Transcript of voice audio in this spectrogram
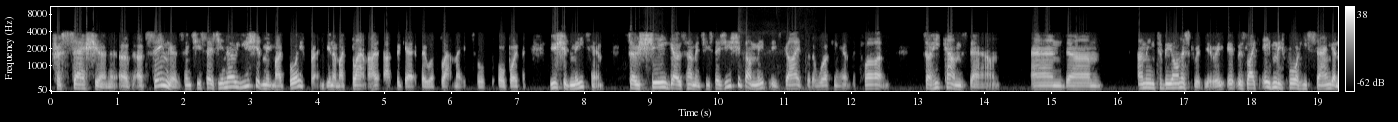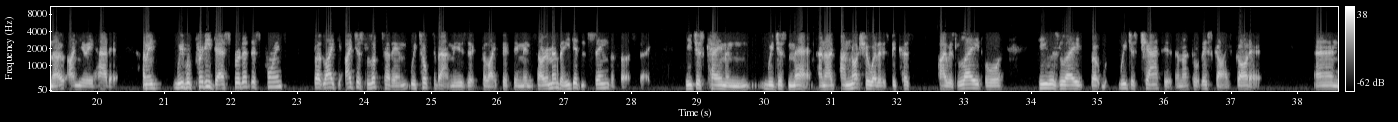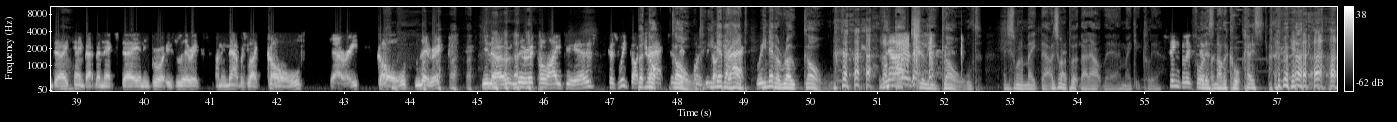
procession of, of singers. And she says, You know, you should meet my boyfriend, you know, my flat, I, I forget if they were flatmates or, or boyfriend. You should meet him. So she goes home and she says, You should go meet these guys that are working at the club. So he comes down. And um, I mean, to be honest with you, it was like even before he sang a note, I knew he had it. I mean, we were pretty desperate at this point, but like I just looked at him. We talked about music for like 15 minutes. I remember he didn't sing the first day. He just came and we just met. And I, I'm not sure whether it's because I was late or he was late, but we just chatted. And I thought, this guy's got it. And uh, he came back the next day and he brought his lyrics. I mean, that was like gold, Gary, gold, lyric, you know, lyrical ideas. Because we got but not tracks. at this gold. point. He never tracks. had. We- He never wrote gold. No, actually gold. I just want to make that. I just want to put that out there and make it clear. Sing Blue Before there's another court case.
